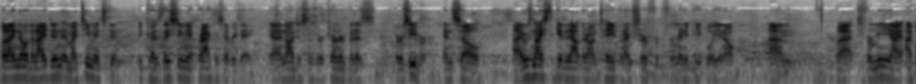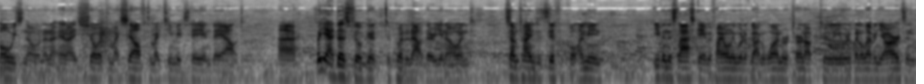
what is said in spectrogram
but I know that I didn't, and my teammates didn't because they see me at practice every day, uh, not just as a returner, but as a receiver. And so uh, it was nice to get it out there on tape, and I'm sure for, for many people, you know. Um, but for me, I, have always known, and I, and I, show it to myself, to my teammates day in, day out. Uh, but yeah, it does feel good to put it out there, you know, and sometimes it's difficult. I mean, even this last game, if I only would have gotten one return opportunity, it would have been 11 yards, and,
